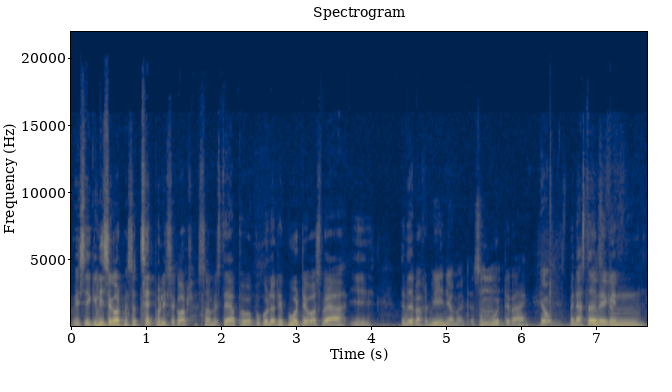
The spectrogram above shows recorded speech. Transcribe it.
hvis ikke lige så godt, men så tæt på lige så godt, som hvis det er på, på gulvet, og det burde det jo også være i, det ved jeg i hvert fald, vi er enige om, at sådan mm. burde det være, ikke? Jo. Men der er stadigvæk en,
